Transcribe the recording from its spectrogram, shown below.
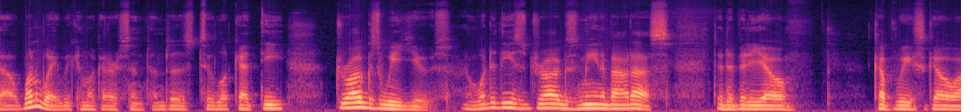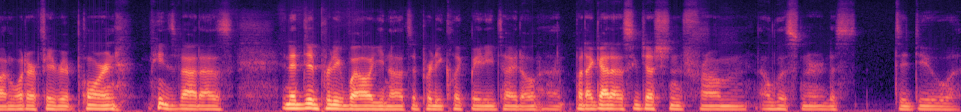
uh, one way we can look at our symptoms is to look at the drugs we use. And what do these drugs mean about us? Did a video a couple weeks ago on what our favorite porn means about us. And it did pretty well, you know, it's a pretty clickbaity title. Uh, but I got a suggestion from a listener to, to do uh,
